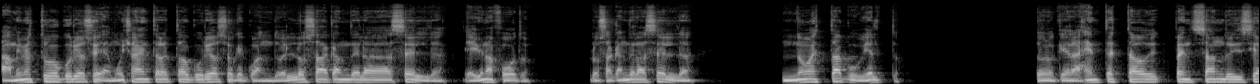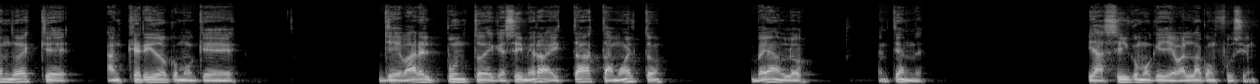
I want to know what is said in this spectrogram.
A mí me estuvo curioso y a mucha gente le ha estado curioso que cuando él lo sacan de la celda, y hay una foto, lo sacan de la celda, no está cubierto. Pero lo que la gente ha estado pensando y diciendo es que han querido como que llevar el punto de que sí, mira, ahí está, está muerto, véanlo, ¿me entiendes? Y así como que llevar la confusión.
